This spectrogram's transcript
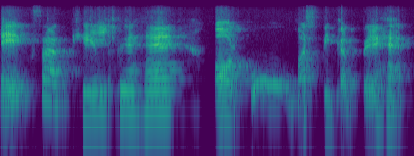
एक साथ खेलते हैं और खूब मस्ती करते हैं।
